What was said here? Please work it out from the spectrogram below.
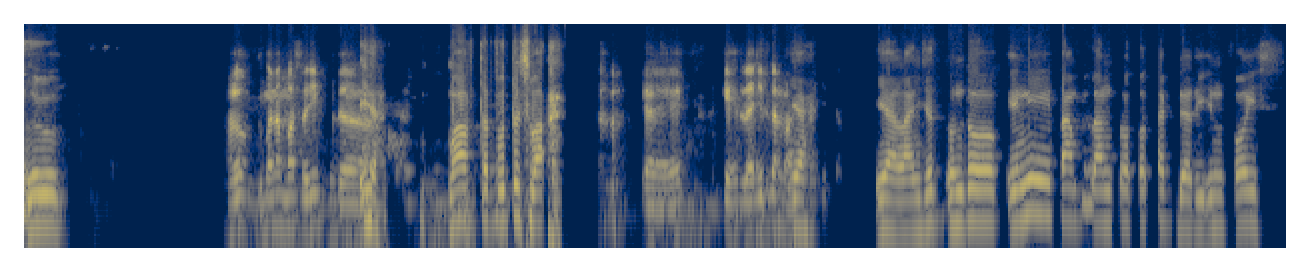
Halo. Halo, gimana Mas tadi? Udah Iya. Maaf terputus, Pak. Ya, ya, Oke, lanjutkan Mas. Ya. Ya, lanjut. Untuk ini tampilan prototipe dari invoice.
